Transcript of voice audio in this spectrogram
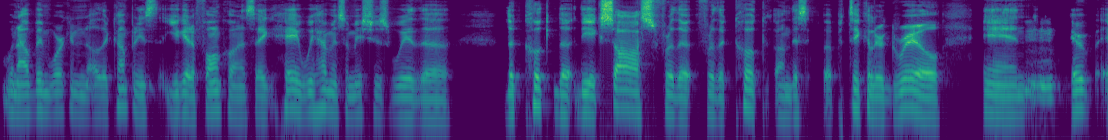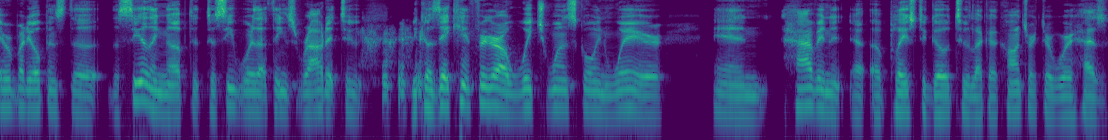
when I've been working in other companies, you get a phone call and say, "Hey, we're having some issues with uh, the cook the the exhaust for the for the cook on this particular grill and mm-hmm. everybody opens the the ceiling up to, to see where that thing's routed to because they can't figure out which one's going where and having a, a, place to go to like a contractor where it has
